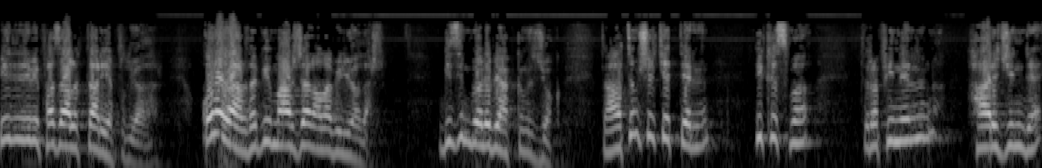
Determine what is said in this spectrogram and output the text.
belirli bir pazarlıklar yapılıyorlar. Oralarda bir marjlar alabiliyorlar. Bizim böyle bir hakkımız yok. Dağıtım şirketlerinin bir kısmı rafinerinin haricinde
